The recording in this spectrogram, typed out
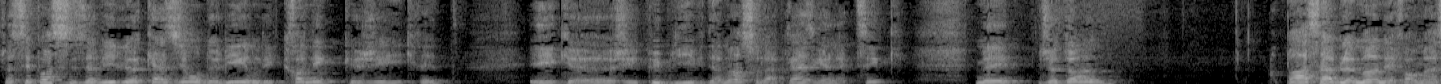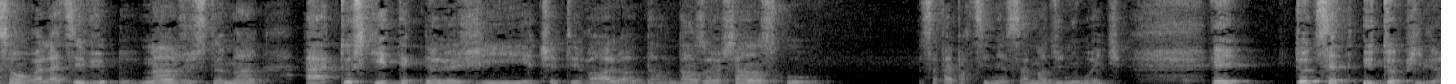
je ne sais pas si vous avez eu l'occasion de lire les chroniques que j'ai écrites et que j'ai publiées évidemment sur la presse galactique, mais je donne passablement d'informations relativement justement à tout ce qui est technologie, etc., dans, un sens où ça fait partie nécessairement du New Age. Et toute cette utopie-là,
